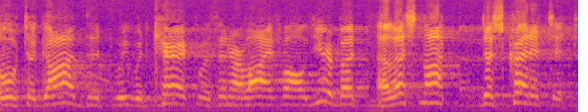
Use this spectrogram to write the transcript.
oh, to God that we would carry it within our life all year, but uh, let's not discredit it.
